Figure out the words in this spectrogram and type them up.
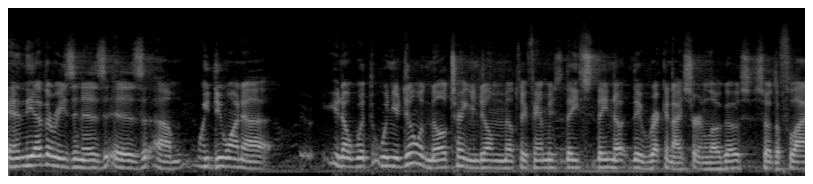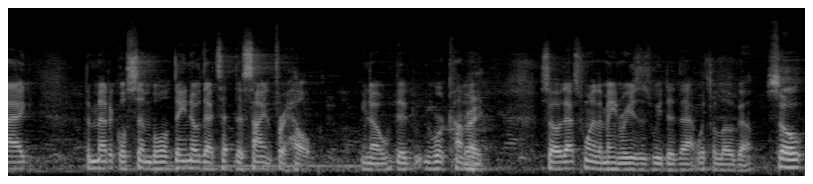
And the other reason is is um, we do want to, you know, with when you're dealing with military and you're dealing with military families, they they know they recognize certain logos. So the flag, the medical symbol, they know that's the sign for help. You know that we're coming. Right. So that's one of the main reasons we did that with the logo. So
